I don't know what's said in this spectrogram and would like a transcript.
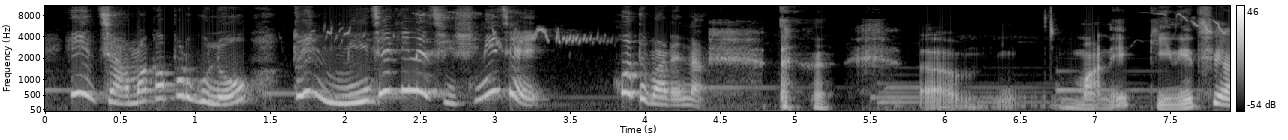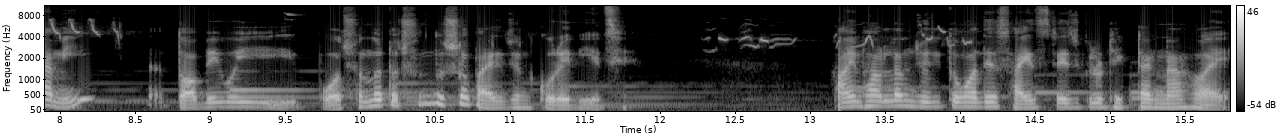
এই জামা কাপড়গুলো তুই নিজে কিনেছিস নিজে? হতে পারে না। মানে কিনেছি আমি তবে ওই পছন্দ টছন্দ সব আরেকজন করে দিয়েছে। আমি ভাবলাম যদি তোমাদের সাইজ স্টেজগুলো ঠিকঠাক না হয়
